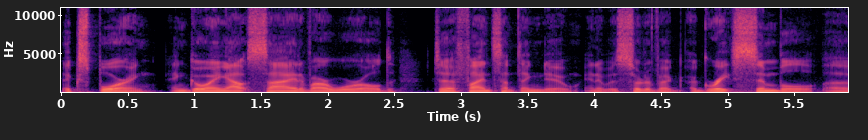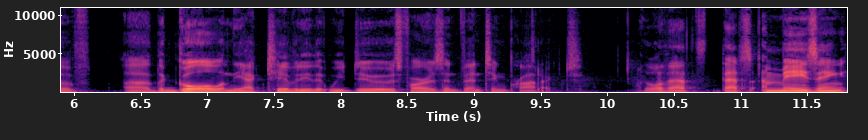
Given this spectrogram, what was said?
exploring and going outside of our world to find something new. And it was sort of a, a great symbol of uh, the goal and the activity that we do as far as inventing product. Well, that's that's amazing.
